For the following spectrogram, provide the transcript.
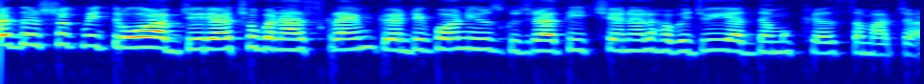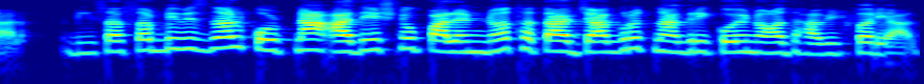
નમસ્કાર દર્શક મિત્રો, આપ જોઈ રહ્યા છો Banas crime twenty four news Gujarati channel. હવે જોઈએ આજના મુખ્ય સમાચાર. ડીસા સબ ડિવિઝનલ કોર્ટના આદેશનું પાલન ન થતા જાગૃત નાગરિકોએ નોંધાવી ફરિયાદ.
